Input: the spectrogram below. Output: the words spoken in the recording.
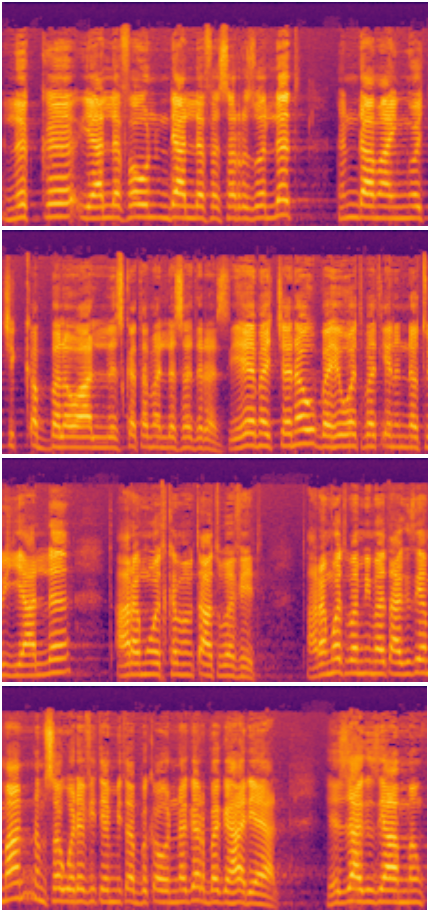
ልክ ያለፈውን እንዳለፈ ሰርዞለት እንዳማኞች ይቀበለዋል እስከተመለሰ ድረስ። ይሄ መቼ ነው? በህይወት በጤንነቱ እያለ ጣረሞት ከመምጣቱ በፊት። ጣረሞት በሚመጣ ጊዜ ማንም ሰው ወደፊት የሚጠብቀውን ነገር በገሃድ ያያል የዛ ጊዜ አመንኩ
